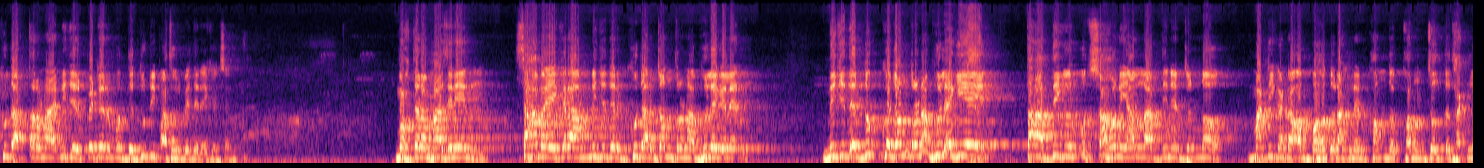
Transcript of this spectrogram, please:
ক্ষুধার তাড়নায় নিজের পেটের মধ্যে দুটি পাথর বেঁধে রেখেছেন। মোহতারাম হাজরিন, সাহাবায়ে কেরাম নিজেদের ক্ষুধার যন্ত্রণা ভুলে গেলেন। নিজেদের দুঃখ যন্ত্রণা ভুলে গিয়ে তারা দ্বিগুণ উৎসাহ নিয়ে আল্লাহর দিনের জন্য মাটি কাটা অব্যাহত রাখলেন খন্দক খনন চলতে থাকল।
